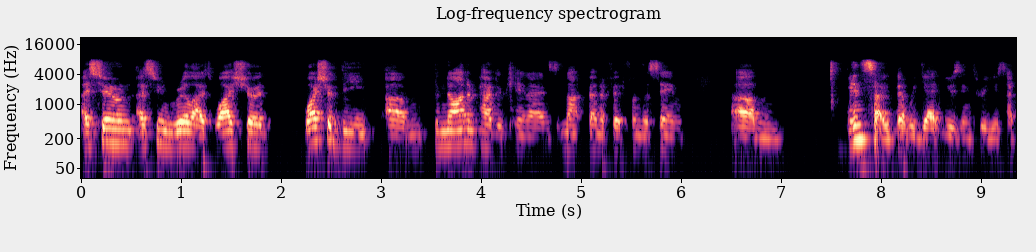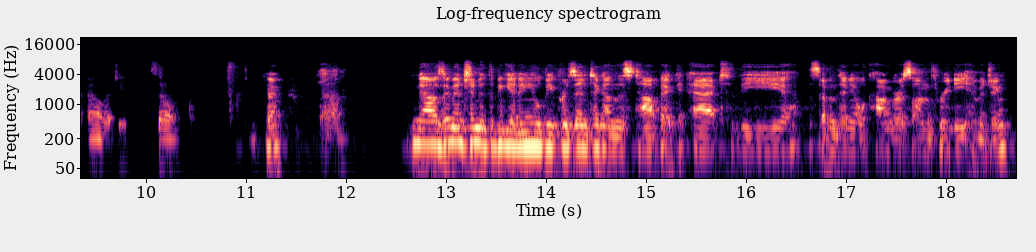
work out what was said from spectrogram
I soon I soon realized why should why should the um, the non-impacted canines not benefit from the same um, insight that we get using 3D technology? So. Okay. Um, Now, as I mentioned at the beginning, you'll be presenting on this topic at the 7th Annual Congress on 3D Imaging.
